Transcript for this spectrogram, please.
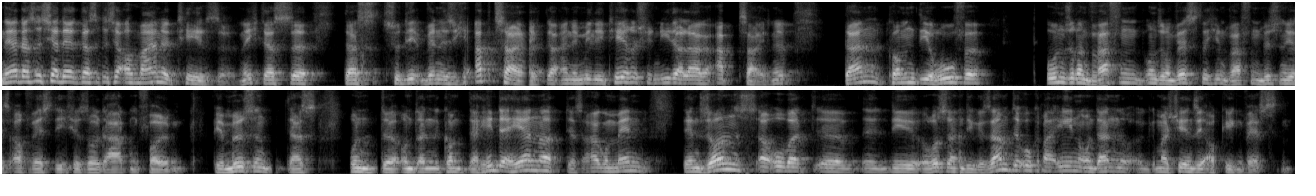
Naja, das ist ja der, das ist ja auch meine These, nicht? Dass, äh, dass zu dem, wenn es sich abzeigt, eine militärische Niederlage abzeichnet, dann kommen die Rufe, unseren Waffen, unseren westlichen Waffen müssen jetzt auch westliche Soldaten folgen. Wir müssen das und, äh, und dann kommt dahinterher noch das Argument, denn sonst erobert äh, die Russland die gesamte Ukraine und dann marschieren sie auch gegen Westen.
